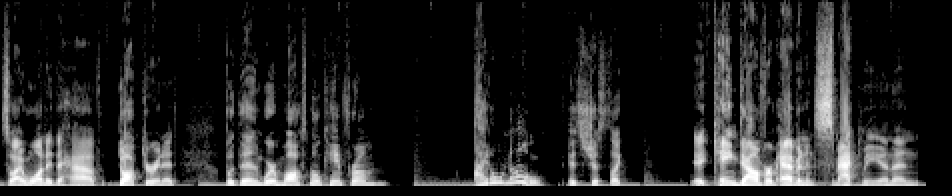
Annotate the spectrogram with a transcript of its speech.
So I wanted to have doctor in it. But then where Moxmo came from, I don't know. It's just like it came down from heaven and smacked me and then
